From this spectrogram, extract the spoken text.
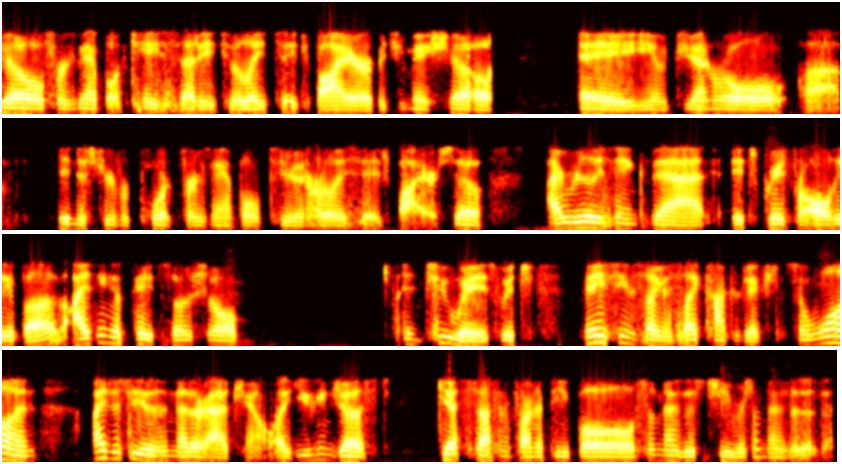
show, for example, a case study to a late-stage buyer, but you may show a you know general um, industry report, for example, to an early stage buyer. So I really think that it's great for all the above. I think of paid social in two ways, which may seem like a slight contradiction. So one, I just see it as another ad channel. Like you can just get stuff in front of people. Sometimes it's cheaper, sometimes it isn't.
